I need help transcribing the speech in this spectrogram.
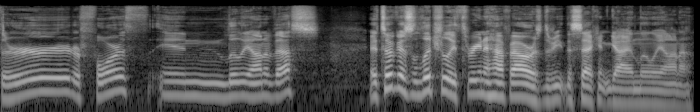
third or fourth in Liliana Vess. It took us literally three and a half hours to beat the second guy in Liliana.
